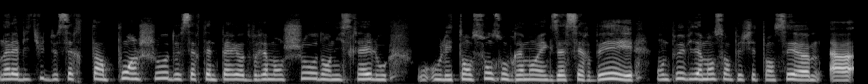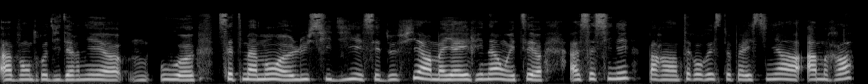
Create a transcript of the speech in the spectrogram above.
on a l'habitude de certains points chauds, de certaines périodes vraiment chaudes en Israël où, où, où les tensions sont vraiment exacerbées. Et on ne peut évidemment s'empêcher de penser à, à, vendredi dernier où cette maman Lucidie et ses deux filles, hein, Maya et Irina ont été euh, assassinés par un terroriste palestinien à Amra.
